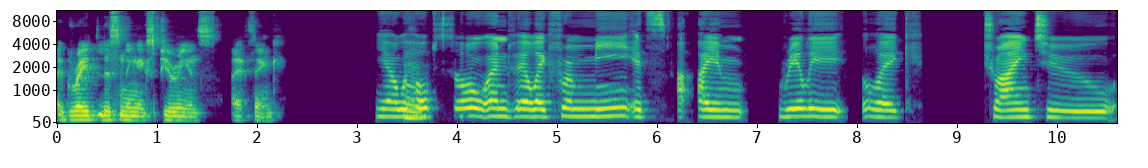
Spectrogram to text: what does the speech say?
a great listening experience. I think. Yeah, we Mm. hope so. And uh, like for me, it's I I am really like trying to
